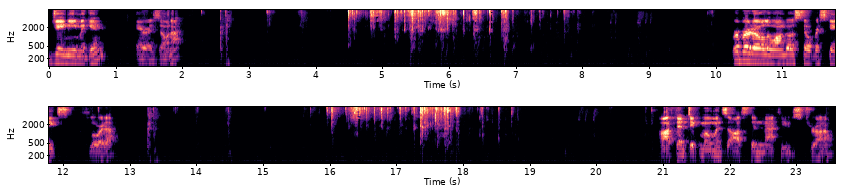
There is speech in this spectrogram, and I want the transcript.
Jamie McGinn, Arizona. Roberto Luongo, Silver Skates, Florida. Authentic Moments, Auston Matthews, Toronto.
